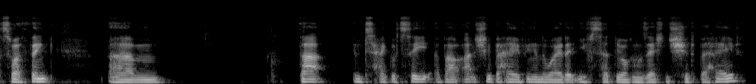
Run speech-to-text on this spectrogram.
so i think um that integrity about actually behaving in the way that you've said the organization should behave.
